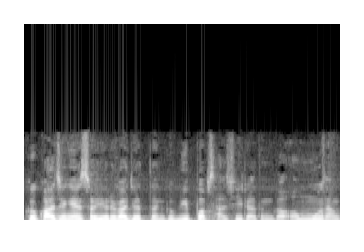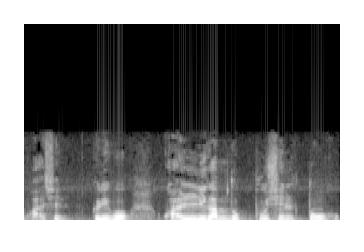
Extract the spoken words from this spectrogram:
그 과정에서 여러 가지 어떤 그 위법 사실이라든가 업무상 과실 그리고 관리 감독 부실 또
